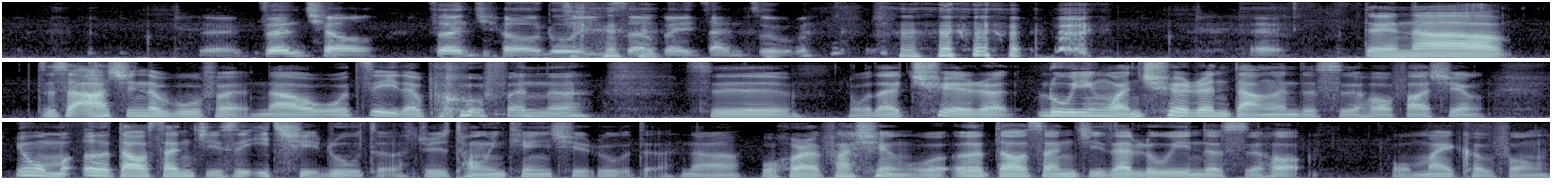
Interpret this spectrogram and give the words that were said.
对，征求 征求录音设备赞助。对对，那这是阿星的部分。那我自己的部分呢，是我在确认录音完确认档案的时候，发现，因为我们二到三集是一起录的，就是同一天一起录的。那我后来发现，我二到三集在录音的时候，我麦克风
